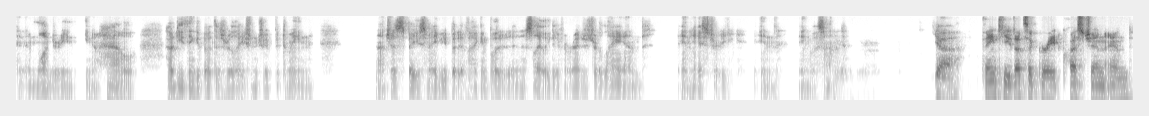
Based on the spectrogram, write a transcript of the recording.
and I'm wondering, you know, how how do you think about this relationship between not just space maybe, but if I can put it in a slightly different register, land and history in in Glissant? Yeah, thank you. That's a great question. And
